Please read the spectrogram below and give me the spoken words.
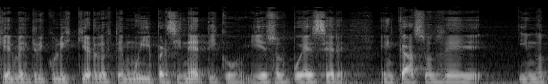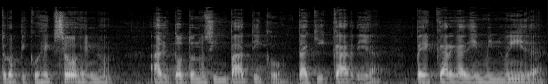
que el ventrículo izquierdo esté muy hipercinético y eso puede ser en casos de inotrópicos exógenos, alto tono simpático, taquicardia, percarga disminuida,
